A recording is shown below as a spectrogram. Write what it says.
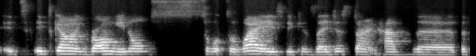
it's it's going wrong in all sorts of ways because they just don't have the the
